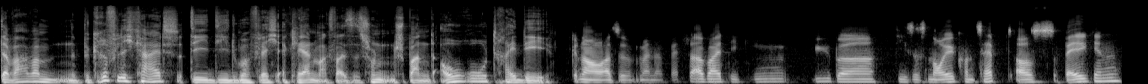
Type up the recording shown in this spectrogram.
da war aber eine Begrifflichkeit, die, die du mal vielleicht erklären magst, weil es ist schon spannend. Auro 3D. Genau, also meine Bachelorarbeit, die ging über dieses neue Konzept aus Belgien,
